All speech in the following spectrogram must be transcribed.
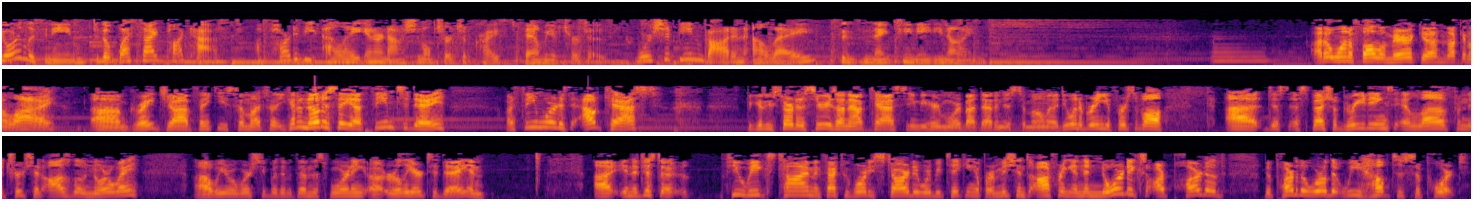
You're listening to the Westside Podcast, a part of the LA International Church of Christ family of churches, worshiping God in LA since 1989. I don't want to follow America. I'm not going to lie. Um, great job. Thank you so much. You're going to notice a, a theme today. Our theme word is outcast because we started a series on outcasts. You'll be hearing more about that in just a moment. I do want to bring you, first of all, uh, just a special greetings and love from the church in Oslo, Norway. Uh, we were worshiping with them this morning uh, earlier today, and uh, in a, just a few weeks' time, in fact, we've already started. We'll be taking up our missions offering, and the Nordics are part of the part of the world that we help to support.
